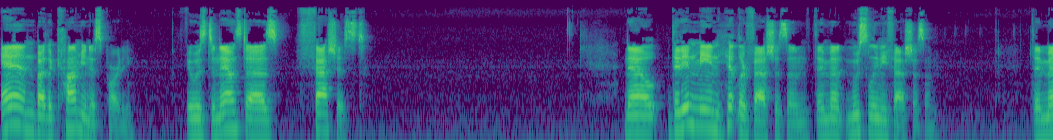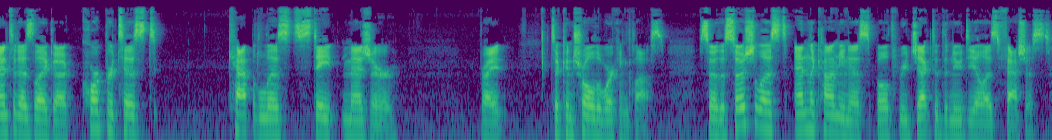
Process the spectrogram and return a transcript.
and by the Communist Party. It was denounced as fascist. Now, they didn't mean Hitler fascism, they meant Mussolini fascism. They meant it as like a corporatist, capitalist state measure, right, to control the working class. So the socialists and the communists both rejected the New Deal as fascist.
